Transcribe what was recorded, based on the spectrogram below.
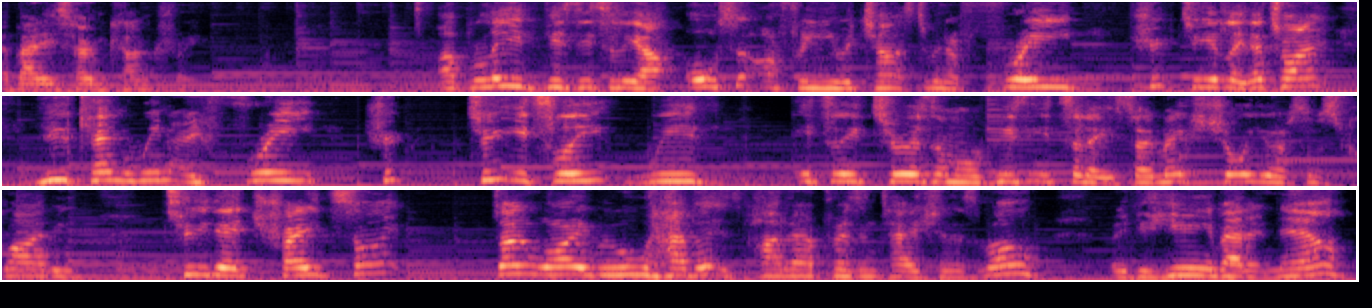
about his home country. I believe Visit Italy are also offering you a chance to win a free trip to Italy. That's right, you can win a free trip to Italy with Italy Tourism or Visit Italy. So make sure you're subscribing to their trade site. Don't worry, we will have it as part of our presentation as well. But if you're hearing about it now,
